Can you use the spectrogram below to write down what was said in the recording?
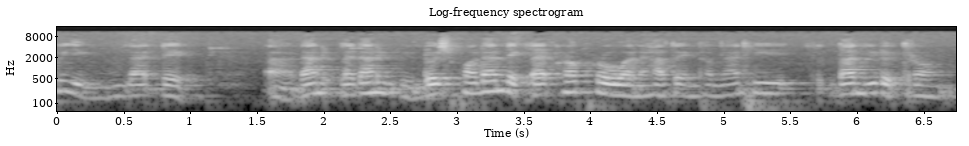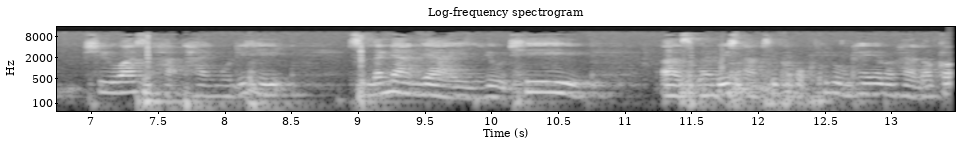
ผู้หญิงและเด็กด้านและด้านอื่นๆ โดยเฉพาะด้านเด็กและครอบครัวนะคะตัวเองทำหน้าที่ด้านนี้โดยตรง ชื่อว่าสหไทยมูลนิธิสำนักงานใหญ่อยู่ที่สุขุมวิท36 ที่กรุงเทพค่ะแล้วก็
